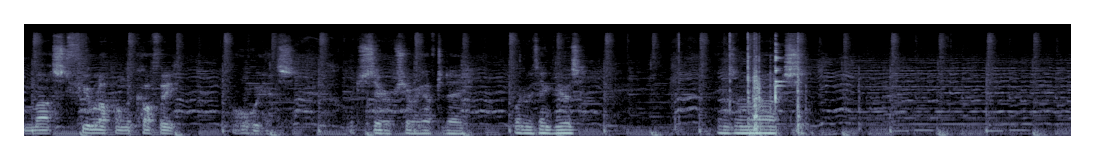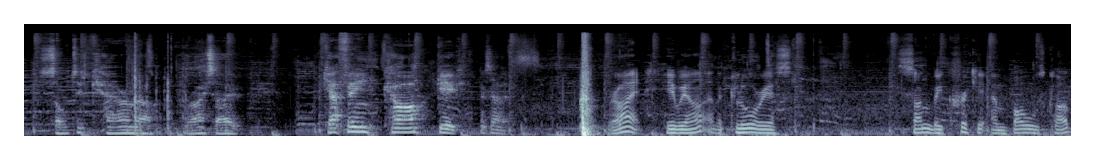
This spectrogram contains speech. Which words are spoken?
Must fuel up on the coffee. Oh yes. Which syrup shall we have today? What do we think, viewers? Hazelnut. Salted caramel. Righto. Caffeine, car, gig. Let's have it. Right, here we are at the glorious Sunbury Cricket and Bowls Club.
